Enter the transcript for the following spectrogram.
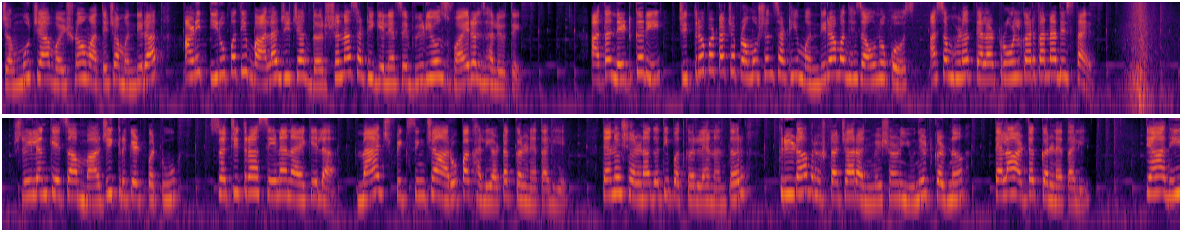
जम्मूच्या वैष्णव मातेच्या मंदिरात आणि तिरुपती बालाजीच्या दर्शनासाठी गेल्याचे व्हिडिओज व्हायरल झाले होते. आता नेटकरी चित्रपटाच्या प्रमोशनसाठी मंदिरामध्ये जाऊ नकोस असं म्हणत त्याला ट्रोल करताना दिसत आहेत श्रीलंकेचा माजी क्रिकेटपटू सचित्रा सेना नायकेला मॅच फिक्सिंगच्या आरोपाखाली अटक करण्यात आली आहे त्यानं शरणागती पत्करल्यानंतर क्रीडा भ्रष्टाचार अन्वेषण युनिटकडनं त्याला अटक करण्यात आली. त्याआधी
